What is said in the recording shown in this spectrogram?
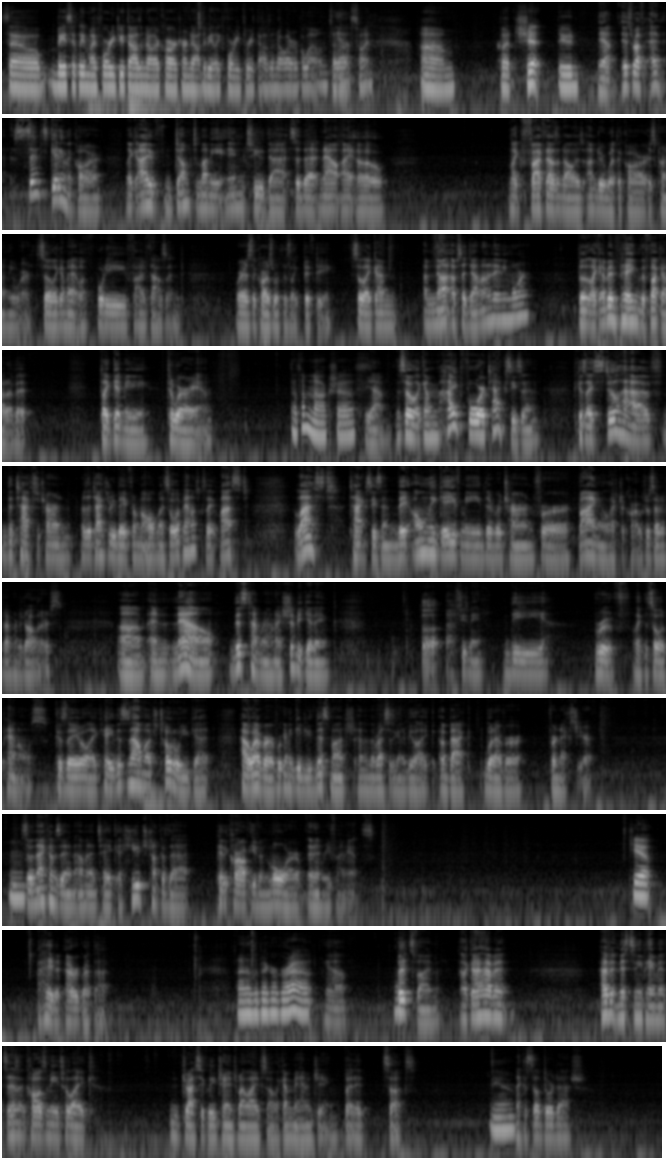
So basically, my forty-two thousand dollar car turned out to be like forty-three thousand dollar of a loan. So Yeah. that's fine. Um, but shit, dude. Yeah, it's rough. And since getting the car, like I've dumped money into that so that now I owe like five thousand dollars under what the car is currently worth. So like I'm at like forty five thousand, whereas the car's worth is like fifty. So like I'm I'm not upside down on it anymore, but like I've been paying the fuck out of it to like get me to where I am. That's obnoxious. Yeah. So like I'm hyped for tax season because I still have the tax return or the tax rebate from all of my solar panels because I last last tax season they only gave me the return for buying an electric car, which was seventy five hundred dollars. Um, and now this time around I should be getting uh, excuse me the roof like the solar panels because they were like hey this is how much total you get However, we're going to give you this much, and then the rest is going to be like a back whatever for next year. Mm. So when that comes in, I'm going to take a huge chunk of that pay the car off even more, and then refinance. Cute. I hate it. I regret that. That is a big regret. Yeah, but it's fine. Like I haven't, I haven't missed any payments. It hasn't caused me to like drastically change my life. So like I'm managing, but it sucks. Yeah. I can still DoorDash.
